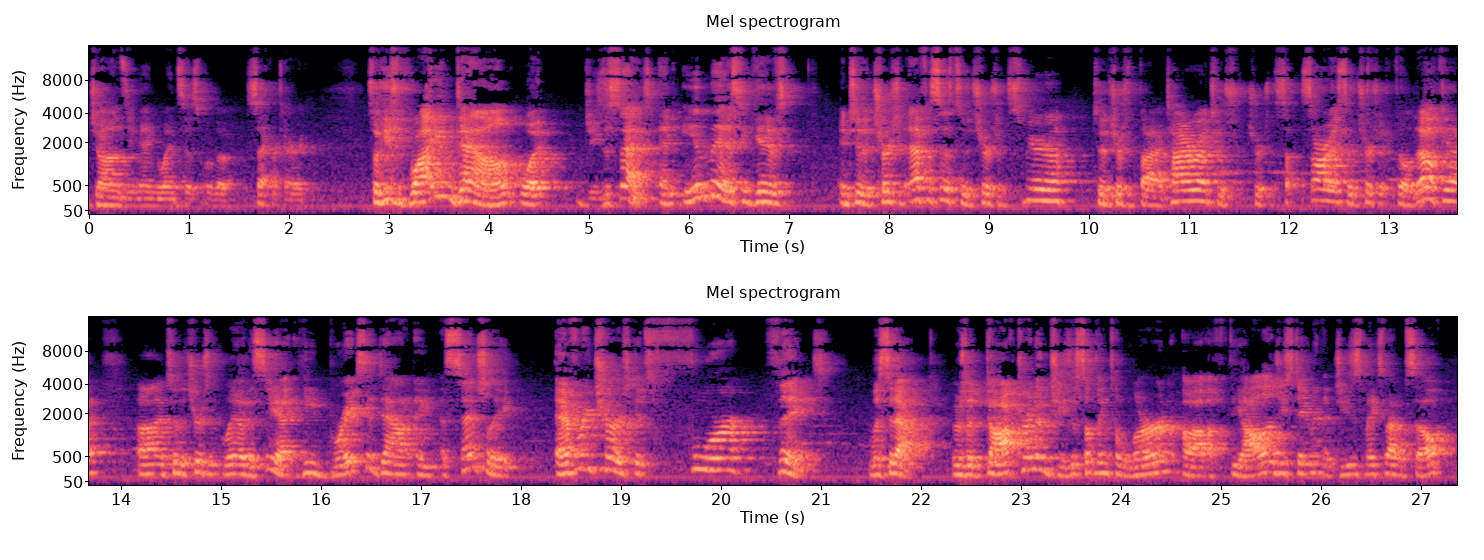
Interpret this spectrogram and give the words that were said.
John's amanuensis or the secretary. So he's writing down what Jesus says. And in this, he gives into the church at Ephesus, to the church at Smyrna, to the church at Thyatira, to the church at Sardis, to the church at Philadelphia, uh, and to the church at Laodicea. He breaks it down, and essentially, every church gets four things listed out. There's a doctrine of Jesus, something to learn, uh, a theology statement that Jesus makes about himself.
